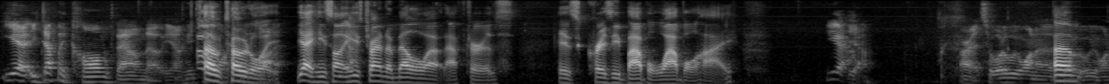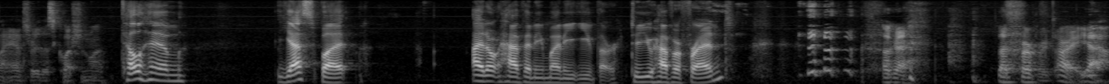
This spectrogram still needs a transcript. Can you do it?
Yeah, he definitely calmed down though. You know. He Oh, totally. Yeah, he's on. Yeah. He's trying to mellow out after his his crazy babble wabble high. Yeah. Yeah. All right. So what do we want to? Um, what do we want to answer this question with? Tell him, yes, but I don't have any money either. Do you have a friend? Okay. That's perfect. All right. Yeah.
